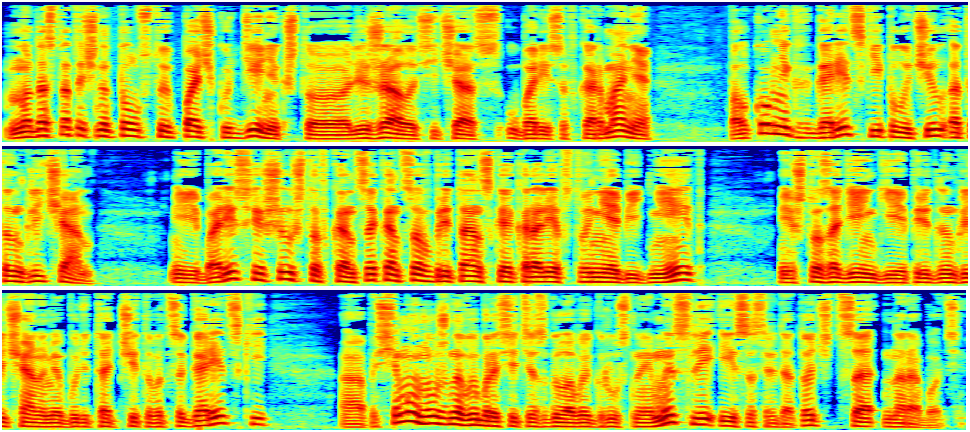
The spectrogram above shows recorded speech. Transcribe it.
Но достаточно толстую пачку денег, что лежала сейчас у Бориса в кармане, полковник Горецкий получил от англичан, и Борис решил, что в конце концов британское королевство не обеднеет, и что за деньги перед англичанами будет отчитываться Горецкий, а посему нужно выбросить из головы грустные мысли и сосредоточиться на работе.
